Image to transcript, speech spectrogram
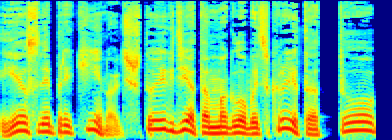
Если прикинуть, что и где там могло быть скрыто, то...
